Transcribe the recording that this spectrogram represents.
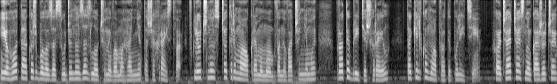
Його також було засуджено за злочини вимагання та шахрайства, включно з чотирма окремими обвинуваченнями проти British Rail та кількома проти поліції. Хоча, чесно кажучи,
